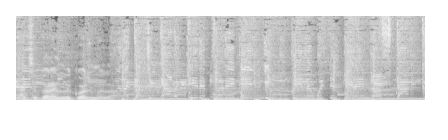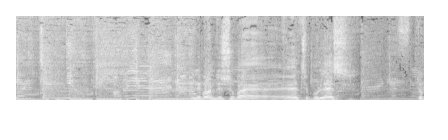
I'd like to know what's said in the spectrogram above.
Κάτσε τώρα είναι δικός μου εδώ. Λοιπόν τι σου είπα ε, έτσι που λες Το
